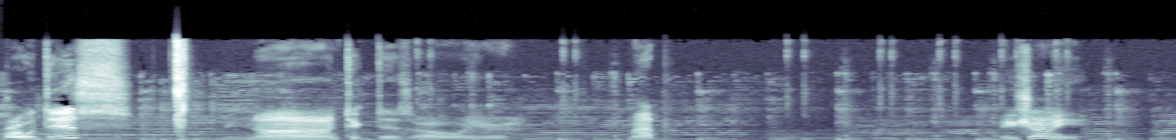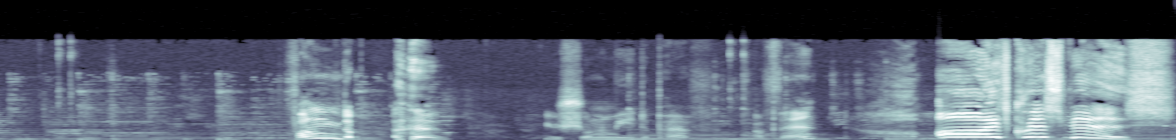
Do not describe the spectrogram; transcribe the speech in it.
Bro, this. Nah, take this out here. Map? Are you showing me? Following the. you showing me the path? Event? Oh, it's Christmas!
